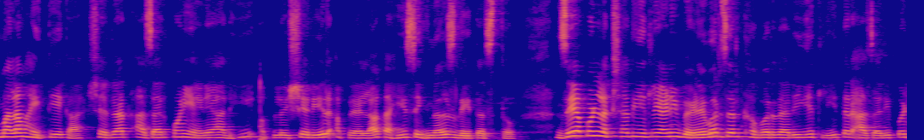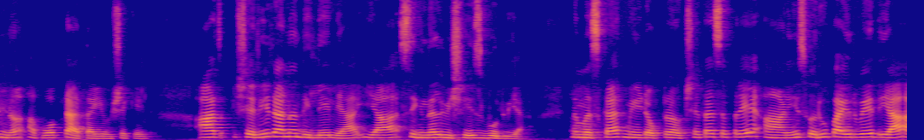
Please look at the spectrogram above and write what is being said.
तुम्हाला माहिती आहे का शरीरात आजारपण येण्याआधी आपलं शरीर आपल्याला काही सिग्नल्स देत असतं. जे आपण लक्षात घेतले आणि वेळेवर जर खबरदारी घेतली तर आजारी पडणं आपोआप टाळता येऊ शकेल. आज शरीरानं दिलेल्या या सिग्नलविषयीच बोलूया. नमस्कार मी डॉक्टर अक्षता सप्रे आणि स्वरूप आयुर्वेद या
